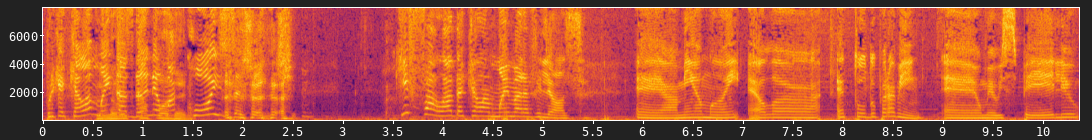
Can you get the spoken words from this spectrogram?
porque aquela mãe da Dani é uma Dani. coisa, gente. que falar daquela mãe maravilhosa? É, a minha mãe, ela é tudo para mim. É o meu espelho,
